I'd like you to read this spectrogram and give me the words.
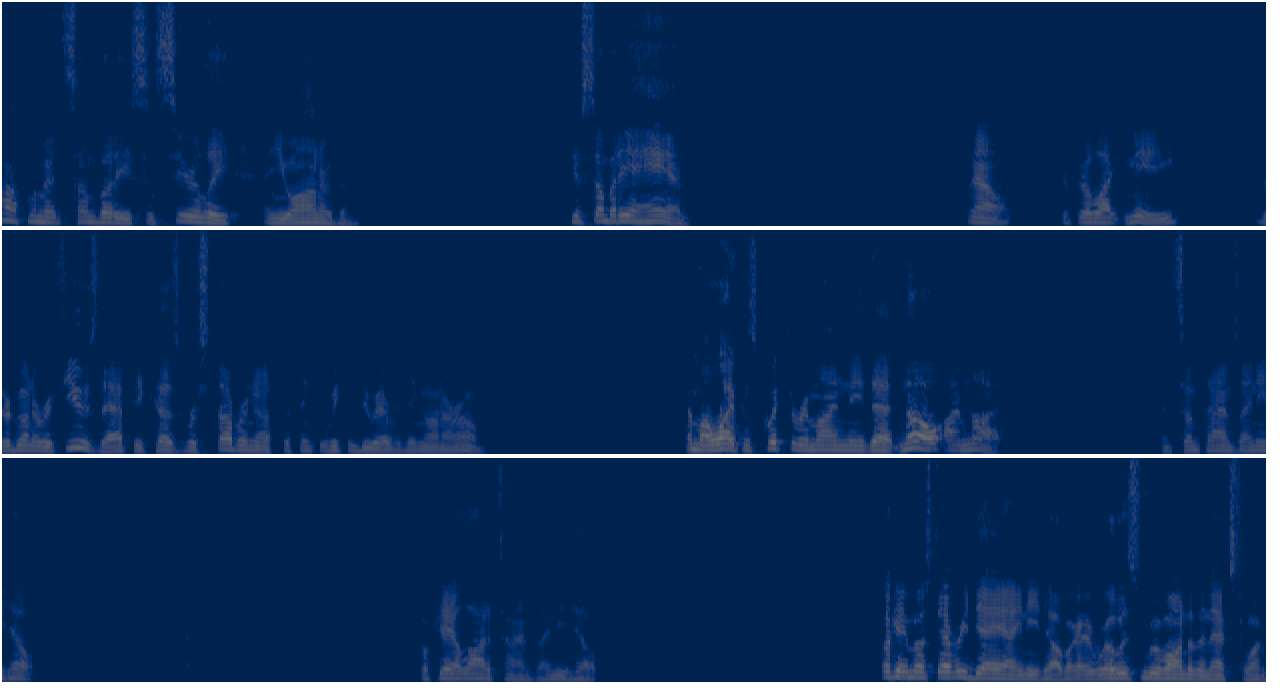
Compliment somebody sincerely and you honor them. Give somebody a hand. Now, if they're like me, they're going to refuse that because we're stubborn enough to think that we can do everything on our own. And my wife is quick to remind me that, no, I'm not. And sometimes I need help. Okay, a lot of times I need help. Okay, most every day I need help. Okay, well, let's move on to the next one.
